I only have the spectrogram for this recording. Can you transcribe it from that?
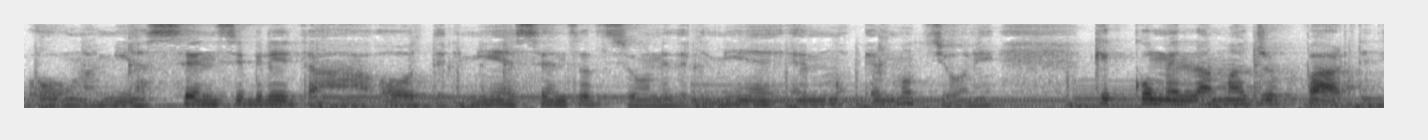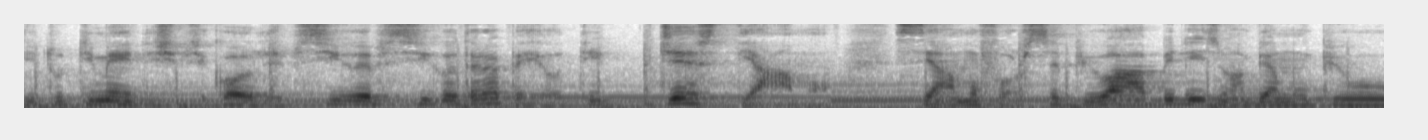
ho una mia sensibilità, ho delle mie sensazioni, delle mie emo- emozioni che come la maggior parte di tutti i medici, psicologi, psico- psicoterapeuti gestiamo. Siamo forse più abili, abbiamo più,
